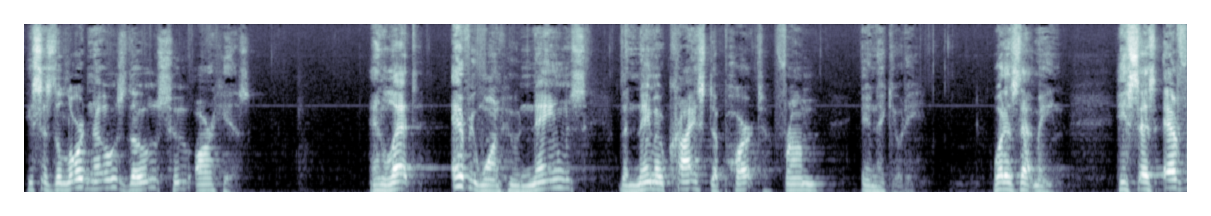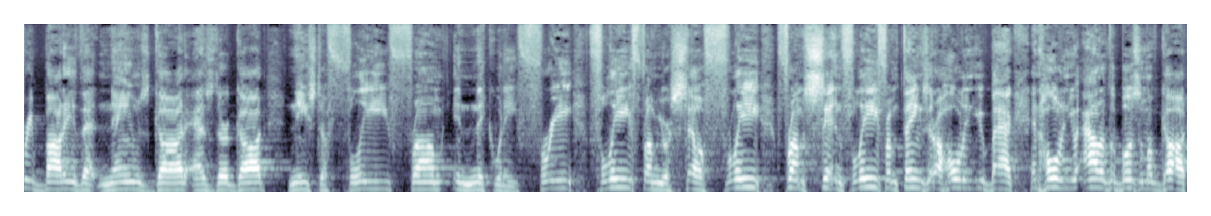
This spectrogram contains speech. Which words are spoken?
He says, The Lord knows those who are his. And let everyone who names the name of Christ depart from iniquity. What does that mean? He says everybody that names God as their God needs to flee from iniquity, free, flee from yourself, flee from sin, flee from things that are holding you back and holding you out of the bosom of God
